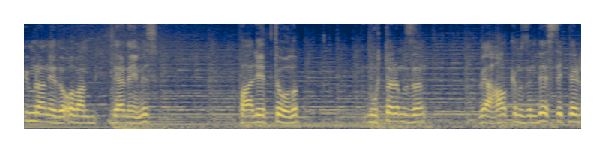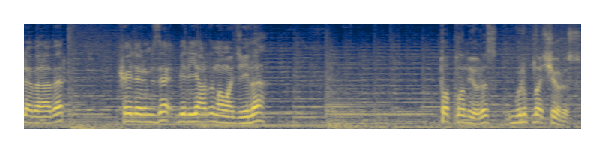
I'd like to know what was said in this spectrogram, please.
Ümraniye'de olan derneğimiz faaliyette olup muhtarımızın ve halkımızın destekleriyle beraber köylerimize bir yardım amacıyla toplanıyoruz, gruplaşıyoruz.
